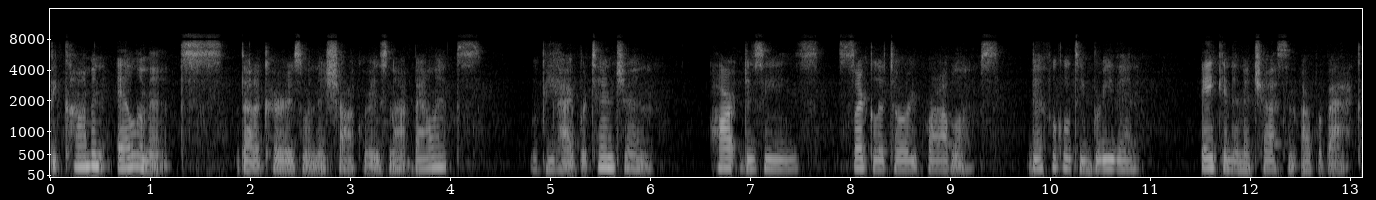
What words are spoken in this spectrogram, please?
The common elements that occurs when the chakra is not balanced would be hypertension, heart disease, circulatory problems, difficulty breathing, aching in the chest and upper back,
